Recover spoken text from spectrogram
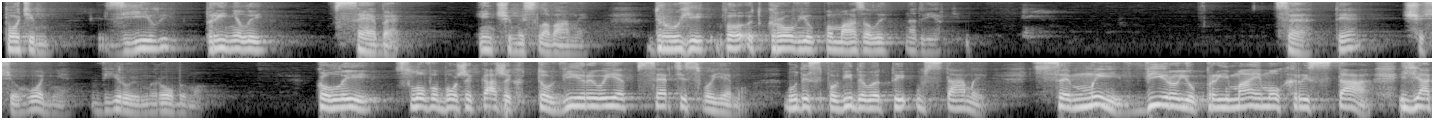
потім з'їли, прийняли в себе, іншими словами. Другі кров'ю помазали на двірки. Це те, що сьогодні вірою ми робимо. Коли Слово Боже каже, хто вірує в серці своєму, буде сповідувати устами. Це ми вірою приймаємо Христа, як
